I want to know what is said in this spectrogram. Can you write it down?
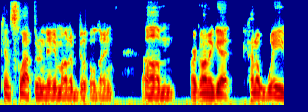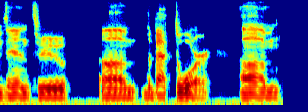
can slap their name on a building, um, are going to get kind of waved in through um, the back door. Um,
